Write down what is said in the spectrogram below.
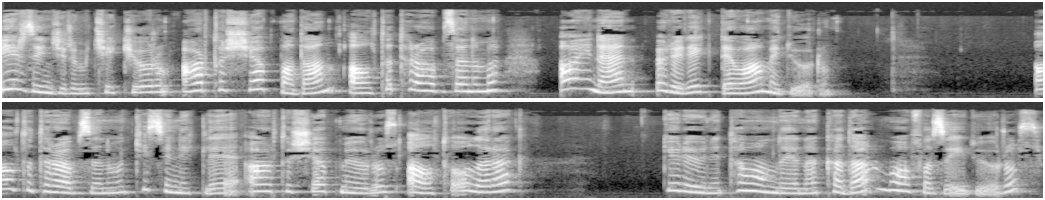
Bir zincirimi çekiyorum. Artış yapmadan 6 trabzanımı aynen örerek devam ediyorum. 6 trabzanımı kesinlikle artış yapmıyoruz. 6 olarak görevini tamamlayana kadar muhafaza ediyoruz.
